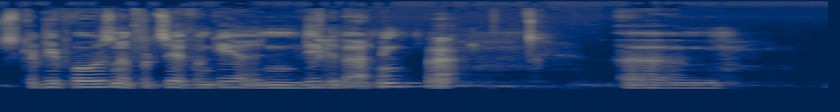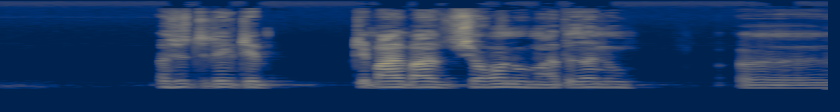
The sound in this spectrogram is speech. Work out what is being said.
skal vi prøve sådan at få det til at fungere i en virkelig verden. Ikke? Ja. Øh, og jeg synes, det, det, det, det er meget, meget sjovere nu, meget bedre nu. Øh,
